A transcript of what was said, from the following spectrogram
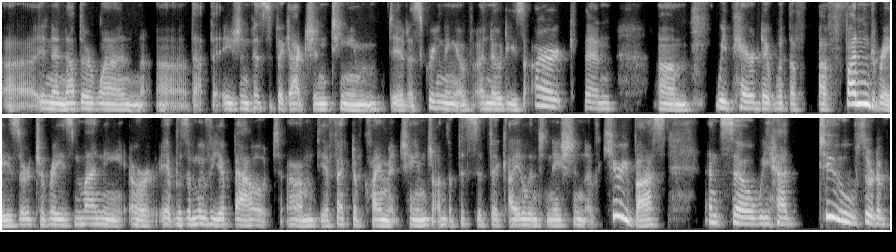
uh, in another one uh, that the Asian Pacific Action Team did a screening of Anote's Ark, then um, we paired it with a, a, fundraiser to raise money, or it was a movie about um, the effect of climate change on the Pacific island nation of Kiribati. And so we had two sort of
